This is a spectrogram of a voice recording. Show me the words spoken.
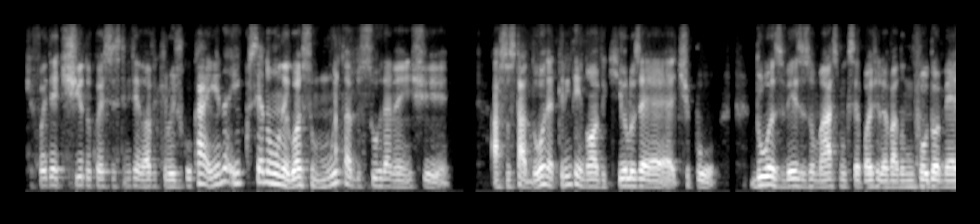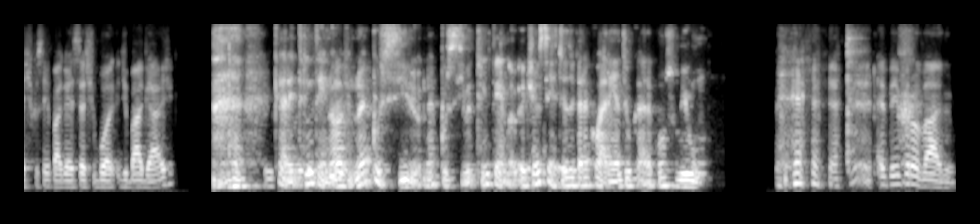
que foi detido com esses 39 quilos de cocaína, e sendo um negócio muito absurdamente assustador, né? 39 quilos é tipo duas vezes o máximo que você pode levar num voo doméstico sem pagar excesso de bagagem. Cara, e 39? Não é possível, não é possível. 39. Eu tinha certeza que era 40 e o cara consumiu um. é bem provável.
